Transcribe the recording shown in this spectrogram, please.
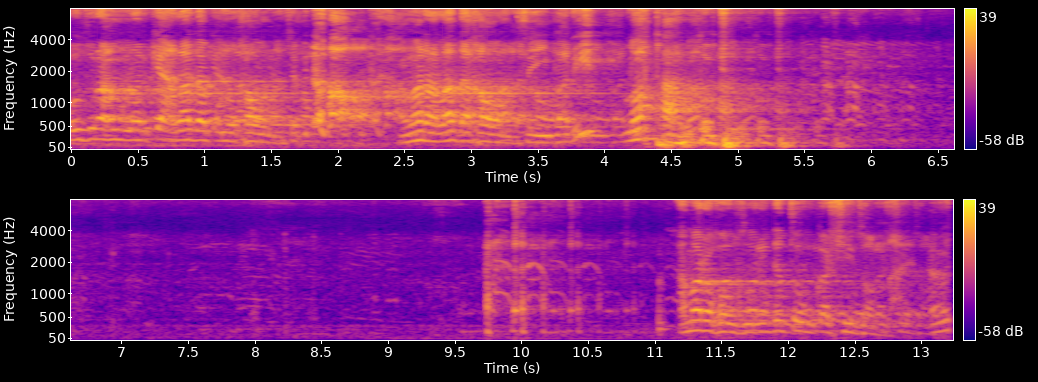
হুজুর আপনার কি আলাদা কোনো খাওয়ান আছে? "হ্যাঁ, আমার আলাদা খাওয়ান আছে। এই বাড়ি লতা কচু। আমারও হুজুর এটা তো সিজন না। আমি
